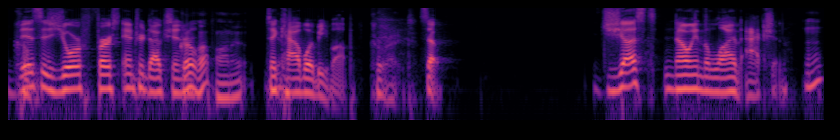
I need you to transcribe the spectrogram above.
This is your first introduction Grow up on it. to Yeah, Cowboy Bebop. correct. So just knowing the live action, Mhm.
